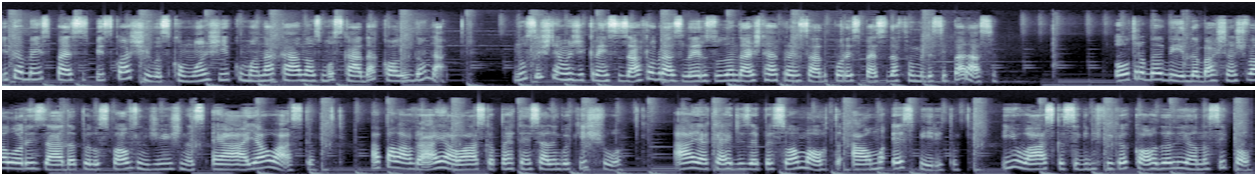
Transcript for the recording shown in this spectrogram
e também espécies psicoativas como o angico, manacá, noz moscada, a cola e o dandá. Nos sistemas de crenças afro-brasileiros, o dandá está representado por espécies da família Ciperácea. Outra bebida bastante valorizada pelos povos indígenas é a ayahuasca. A palavra ayahuasca pertence à língua quichua. Aya quer dizer pessoa morta, alma, espírito, e huasca significa corda, liana, cipó.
